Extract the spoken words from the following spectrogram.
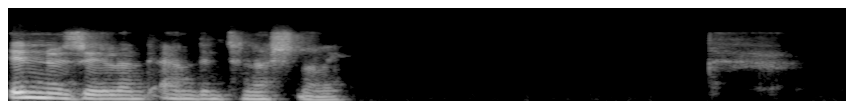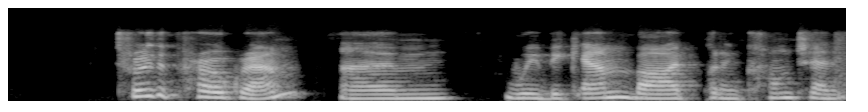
in New Zealand and internationally. Through the program, um, we began by putting content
